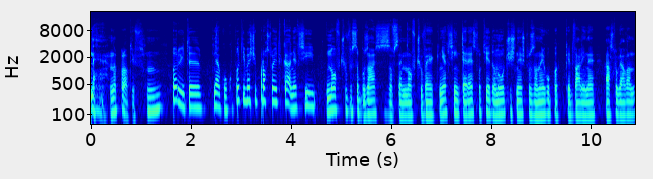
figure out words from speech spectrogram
Не, напротив. Първите няколко пъти беше просто и така. Някакси нов човек, съпознаваш се съвсем нов човек. Някакси интересно ти е да научиш нещо за него, пък едва ли не. Аз тогава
